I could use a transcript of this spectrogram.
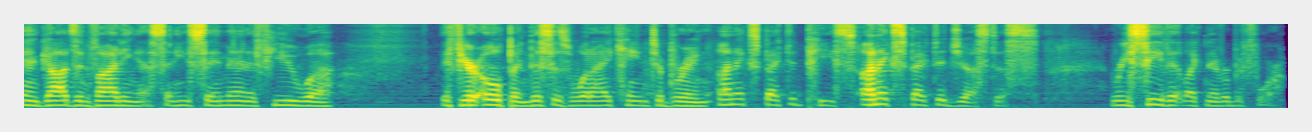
Man, God's inviting us, and He's saying, man, if you. Uh, if you're open, this is what I came to bring unexpected peace, unexpected justice. Receive it like never before.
